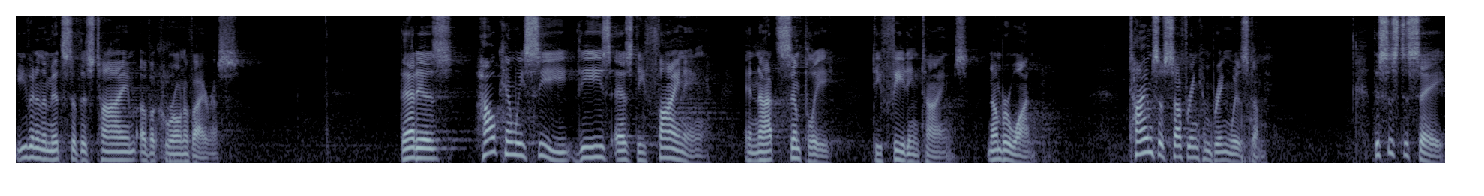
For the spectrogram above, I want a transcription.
even in the midst of this time of a coronavirus. That is, how can we see these as defining and not simply defeating times? Number one, times of suffering can bring wisdom. This is to say,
